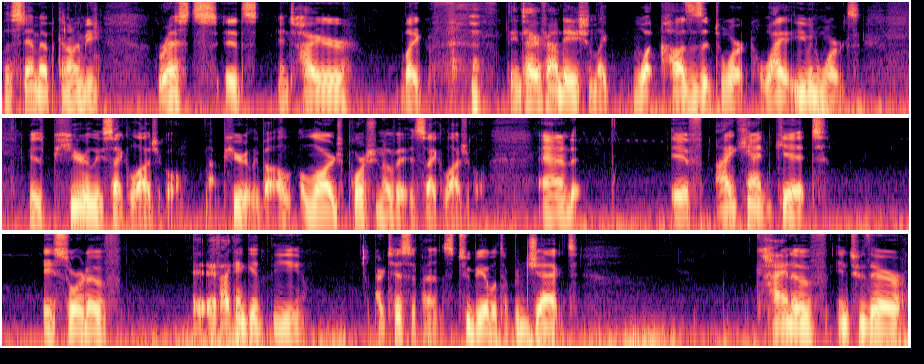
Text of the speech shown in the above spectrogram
the STEM economy rests its entire, like, the entire foundation, like what causes it to work, why it even works, is purely psychological. Not purely, but a, a large portion of it is psychological. And if I can't get a sort of, if I can get the participants to be able to project kind of into their,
